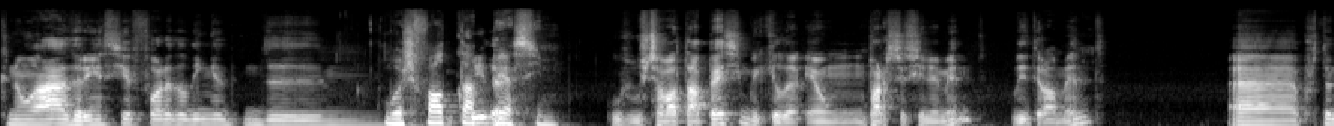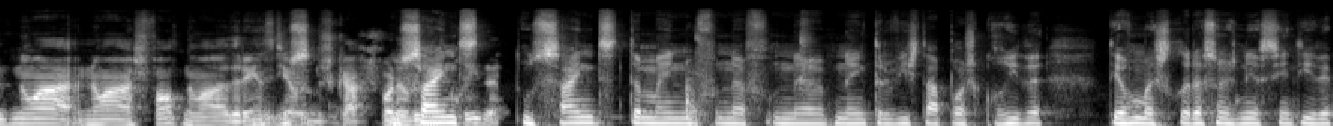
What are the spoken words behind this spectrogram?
que não há aderência fora da linha de. O asfalto está péssimo. O, o chaval está péssimo, aquilo é um parque de estacionamento, literalmente. Ah, portanto, não há, não há asfalto, não há aderência O- dos carros fora O da Sainz, corrida. o Sainz também no- na, na- na entrevista após corrida teve umas declarações nesse sentido.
